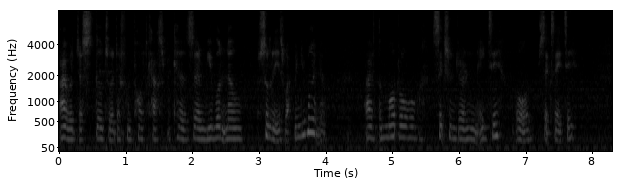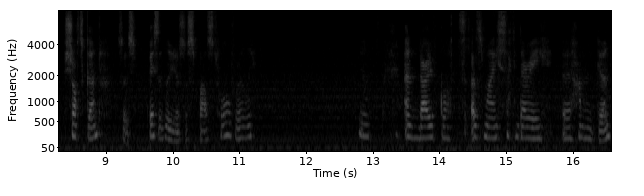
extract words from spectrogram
I would just go to a different podcast because um, you wouldn't know some of these weapons. You might know. I have the Model 680 or 680 shotgun, so it's basically just a Spaz 12, really. Yeah, and I've got as my secondary uh, handgun,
